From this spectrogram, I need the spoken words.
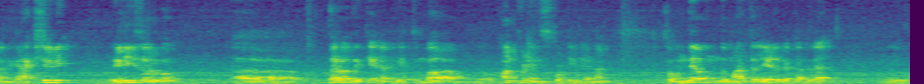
ನನಗೆ ಆ್ಯಕ್ಚುಲಿ ರಿಲೀಸ್ವರೆಗೂ ತರೋದಕ್ಕೆ ನನಗೆ ತುಂಬ ಒಂದು ಕಾನ್ಫಿಡೆನ್ಸ್ ಕೊಟ್ಟಿದ್ದೇನೆ ಸೊ ಒಂದೇ ಒಂದು ಮಾತಲ್ಲಿ ಹೇಳಬೇಕಂದ್ರೆ, ನೀವು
